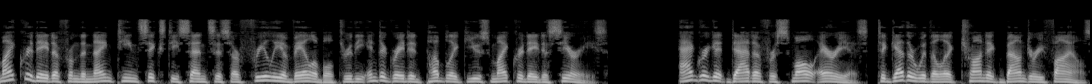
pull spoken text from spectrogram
Microdata from the 1960 census are freely available through the Integrated Public Use Microdata series. Aggregate data for small areas, together with electronic boundary files,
